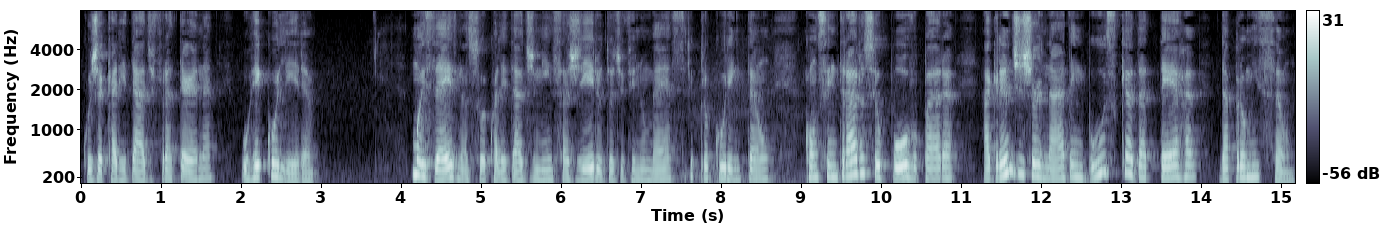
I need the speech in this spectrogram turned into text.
cuja caridade fraterna o recolhera. Moisés, na sua qualidade de mensageiro do Divino Mestre, procura então concentrar o seu povo para a grande jornada em busca da terra da promissão.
